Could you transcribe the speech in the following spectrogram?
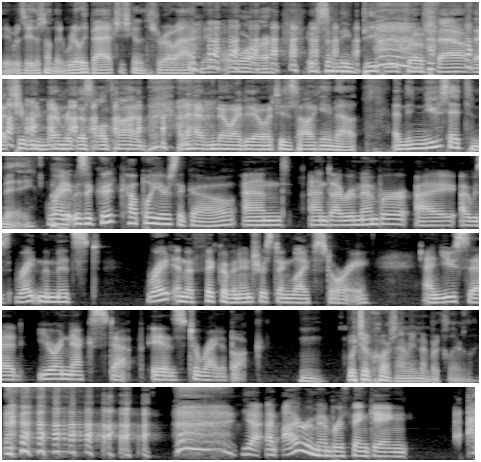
it was either something really bad she's going to throw at me or it was something deeply profound that she remembered this whole time and I have no idea what she's talking about. And then you said to me, right, it was a good couple years ago and and I remember I I was right in the midst right in the thick of an interesting life story. and you said your next step is to write a book. Hmm. Which, of course, I remember clearly. yeah. And I remember thinking, I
